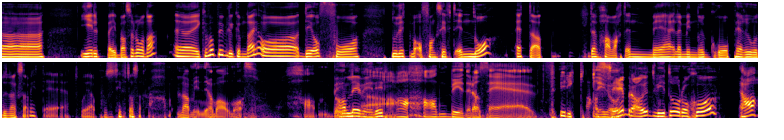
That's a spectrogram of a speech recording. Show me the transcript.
uh, hjelper i Barcelona. ikke for publikum, deg. Og det å få noe litt mer offensivt inn nå, etter at det har vært en mer eller mindre grå periode i Xavi. Det tror jeg er positivt. altså. Ah, Lamin Jamal nå, altså. Han, begynner, han leverer. Ja, han begynner å se fryktelig godt Han ser bra ut, Vito Rojo. Ja,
